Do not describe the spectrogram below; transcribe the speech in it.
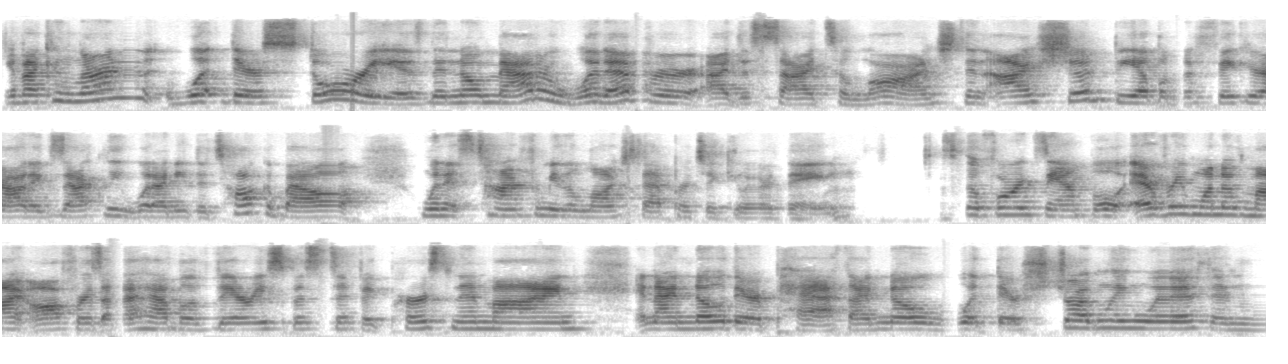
If I can learn what their story is, then no matter whatever I decide to launch, then I should be able to figure out exactly what I need to talk about when it's time for me to launch that particular thing. So, for example, every one of my offers, I have a very specific person in mind, and I know their path. I know what they're struggling with, and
